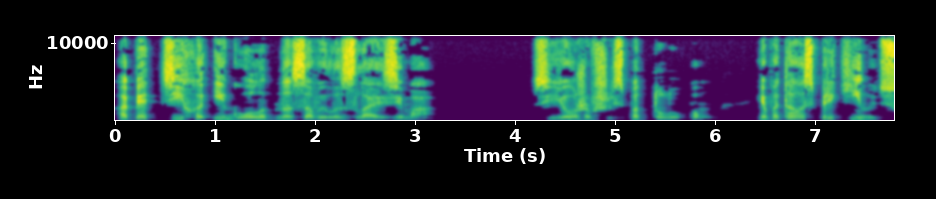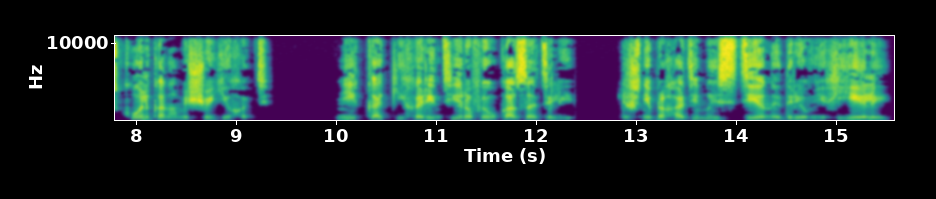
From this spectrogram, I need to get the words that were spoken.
опять тихо и голодно завыла злая зима. Съежившись под тулупом, я пыталась прикинуть, сколько нам еще ехать. Никаких ориентиров и указателей, лишь непроходимые стены древних елей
